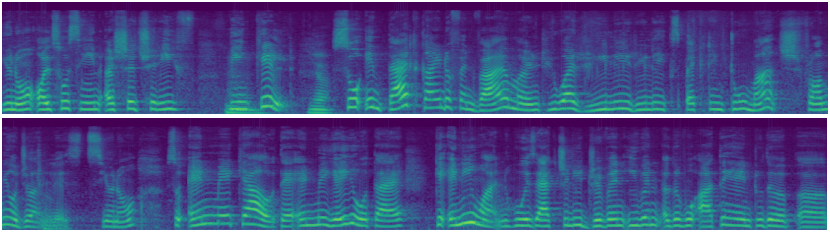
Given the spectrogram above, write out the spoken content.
you know, also seen Arshad Sharif being mm. killed. Yeah. So in that kind of environment, you are really, really expecting too much from your journalists, you know. So end में क्या होता है? End में यही होता है कि anyone who is actually driven, even अगर वो आते हैं into the uh,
